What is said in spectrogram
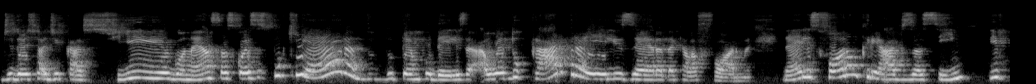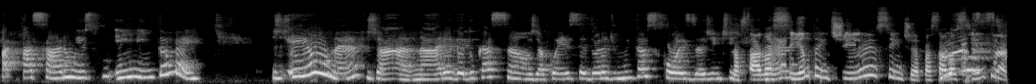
de deixar de castigo, né? Essas coisas, porque era do, do tempo deles. O educar para eles era daquela forma, né? Eles foram criados assim e pa passaram isso em mim também. Eu, né, já na área da educação, já conhecedora de muitas coisas, a gente... Passaram né, a cinta em ti, Cíntia? Passaram Nossa, a cinta?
